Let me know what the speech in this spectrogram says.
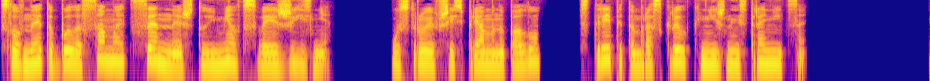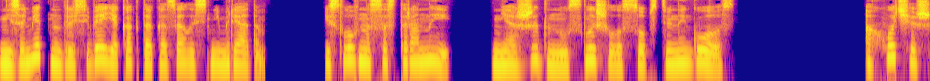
словно это было самое ценное, что имел в своей жизни. Устроившись прямо на полу, с трепетом раскрыл книжные страницы. Незаметно для себя я как-то оказалась с ним рядом. и словно со стороны неожиданно услышала собственный голос. «А хочешь,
